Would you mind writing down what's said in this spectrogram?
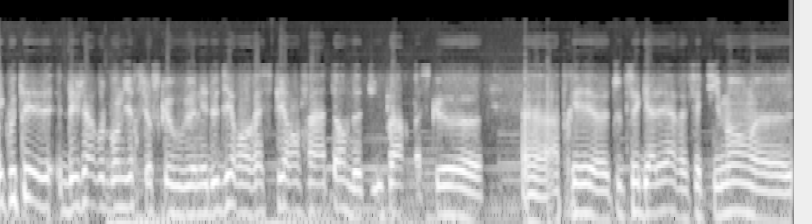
écoutez, déjà rebondir sur ce que vous venez de dire, on respire enfin attendre d'une part parce que euh, après euh, toutes ces galères, effectivement, euh,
